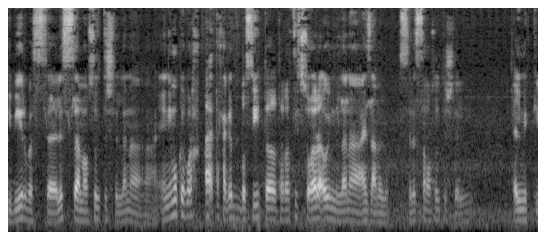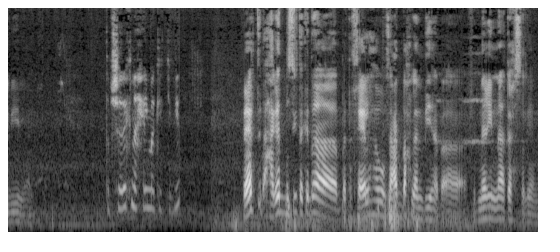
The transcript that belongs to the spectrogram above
كبير بس لسه ما وصلتش للي أنا يعني ممكن أكون حققت حاجات بسيطة طراطيف صغيرة قوي من اللي أنا عايز أعمله بس لسه ما وصلتش للحلم الكبير يعني. طب شاركنا حلمك الكبير. فهي بتبقى حاجات بسيطة كده بتخيلها وساعات بحلم بيها بقى في دماغي إنها تحصل يعني.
